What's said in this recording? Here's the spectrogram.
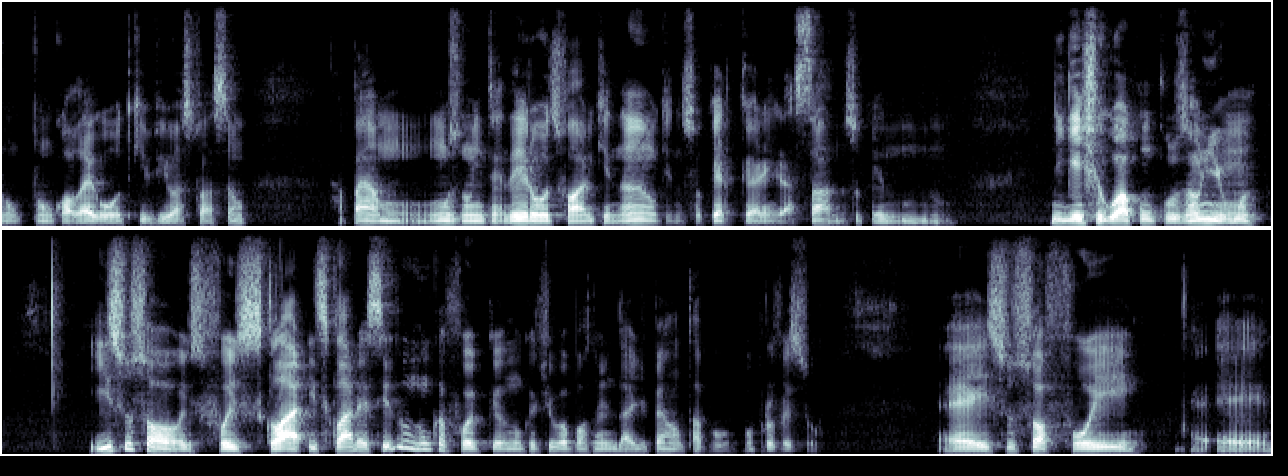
um, um, colega ou outro que viu a situação. Rapaz, uns não entenderam, outros falaram que não, que não sei o que, porque era engraçado, não sei o que. Ninguém chegou a conclusão nenhuma. Isso só isso foi esclarecido, nunca foi, porque eu nunca tive a oportunidade de perguntar para o professor. É, isso só foi é, é,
